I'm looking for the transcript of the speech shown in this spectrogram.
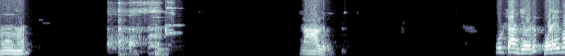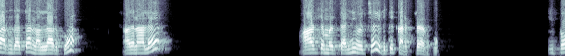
மூணு நாலு. கூட்டாஞ்சோறு குலைவாக இருந்தால் தான் நல்லா இருக்கும். அதனால ஆறு டம்ளர் தண்ணி வச்சா இதுக்கு கரெக்டாக இருக்கும். இப்போ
